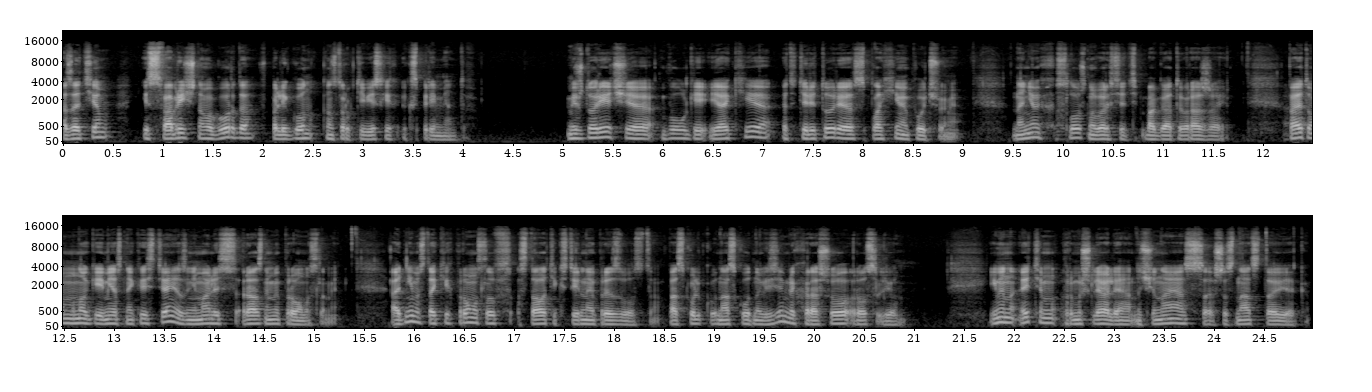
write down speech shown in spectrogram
а затем из фабричного города в полигон конструктивистских экспериментов. Междуречье Волги и Оке – это территория с плохими почвами. На них сложно вырастить богатый урожай. Поэтому многие местные крестьяне занимались разными промыслами. Одним из таких промыслов стало текстильное производство, поскольку на скудных землях хорошо рос лен. Именно этим промышляли, начиная с XVI века.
